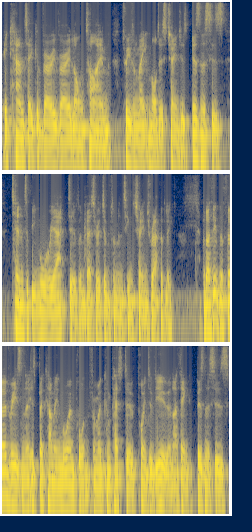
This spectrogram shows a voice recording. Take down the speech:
it can take a very, very long time to even make modest changes. Businesses tend to be more reactive and better at implementing change rapidly. But I think the third reason is becoming more important from a competitive point of view. And I think businesses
